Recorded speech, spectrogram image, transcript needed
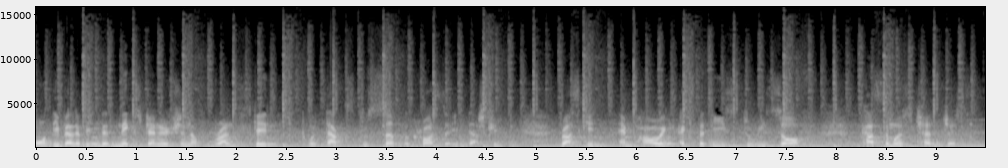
or developing the next generation of Ruskin products to serve across the industry. Ruskin, empowering expertise to resolve customers' challenges.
